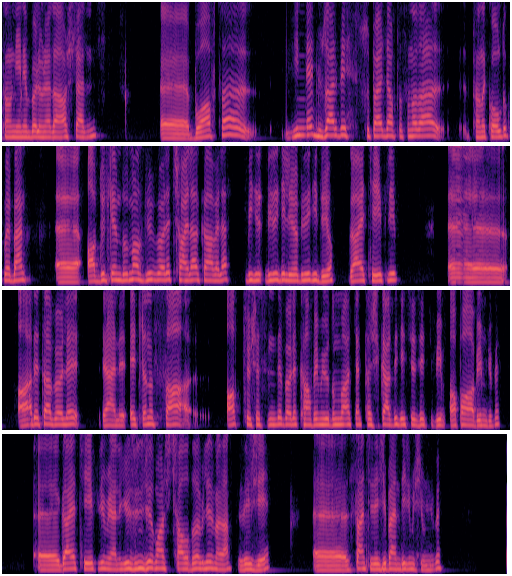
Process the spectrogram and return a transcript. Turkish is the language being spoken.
Potan'ın yeni bölümüne daha hoş geldiniz. Ee, bu hafta yine güzel bir Süper Lig haftasına daha tanık olduk ve ben e, Abdülkerim Durmaz gibi böyle çaylar kahveler biri, biri geliyor biri gidiyor. Gayet keyifliyim. Ee, adeta böyle yani ekranın sağ alt köşesinde böyle kahvemi yudumlarken taşikardi geçirecek gibiyim. Apa abim gibi. Ee, gayet keyifliyim yani 100. marş çaldırabilirim hemen rejiye. Ee, sanki reji ben değilmişim gibi.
